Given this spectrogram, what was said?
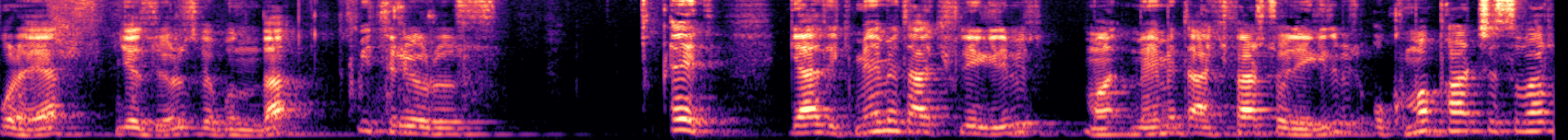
buraya yazıyoruz ve bunu da bitiriyoruz. Evet geldik Mehmet Akif ile ilgili bir Mehmet Akif Ersoy ile ilgili bir okuma parçası var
